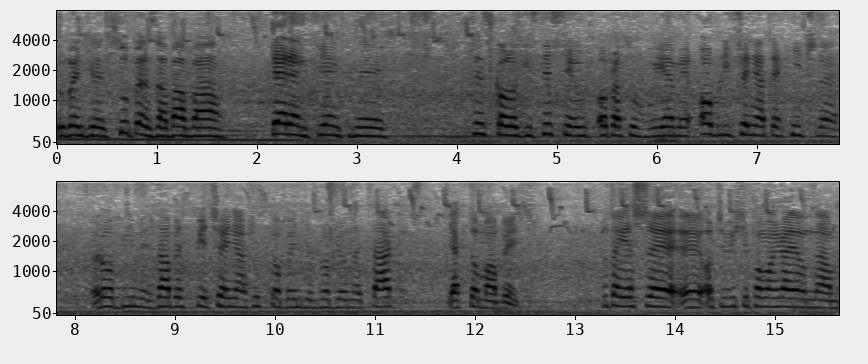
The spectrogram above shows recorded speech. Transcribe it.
Tu będzie super zabawa, teren piękny, wszystko logistycznie już opracowujemy, obliczenia techniczne robimy, zabezpieczenia, wszystko będzie zrobione tak, jak to ma być. Tutaj jeszcze e, oczywiście pomagają nam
